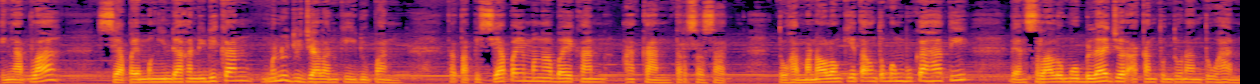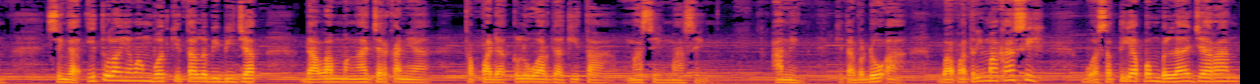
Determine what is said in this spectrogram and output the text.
Ingatlah, siapa yang mengindahkan didikan menuju jalan kehidupan, tetapi siapa yang mengabaikan akan tersesat. Tuhan menolong kita untuk membuka hati dan selalu mau belajar akan tuntunan Tuhan, sehingga itulah yang membuat kita lebih bijak dalam mengajarkannya kepada keluarga kita masing-masing. Amin. Kita berdoa, Bapak terima kasih buat setiap pembelajaran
